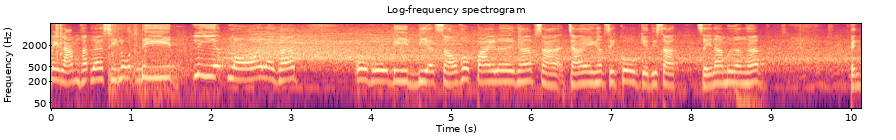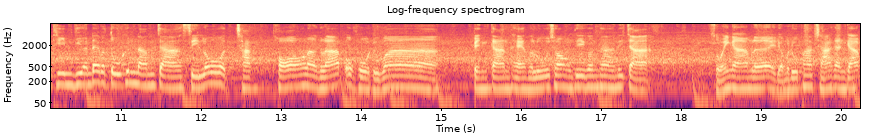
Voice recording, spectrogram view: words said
ไม่ล้ำครับ แล้วสีโรดดีดเรียบร้อยเลยครับโอ้โหดีดเบียดเสาเข้าไปเลยครับสะใจครับซิโก้เกียรติศักดิ์เสนาเมืองครับ เป็นทีมเยือนได้ประตูขึ้นนำจากซีโรดฉัดทองแล่ะครับ โอ้โหถือว่า เป็นการแทงทะลุช่องที่ค่อนข้างที่จะสวยงามเลย เดี๋ยวมาดูภาพช้ากันครับ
